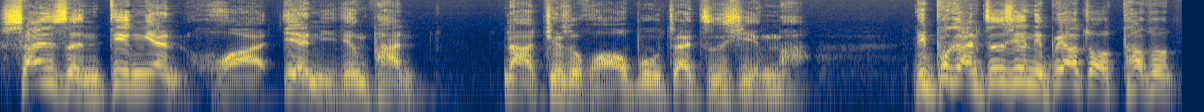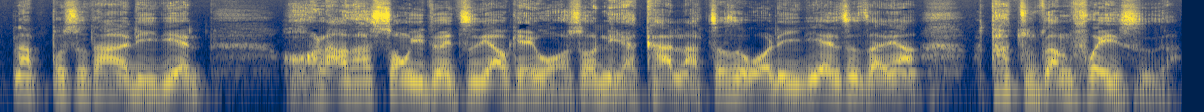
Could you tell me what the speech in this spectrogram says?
三审定谳，法院已经判，那就是法务部在执行嘛。你不敢执行，你不要做。他说那不是他的理念哦，然后他送一堆资料给我说你要看啊，这是我理念是怎样。他主张废死啊，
